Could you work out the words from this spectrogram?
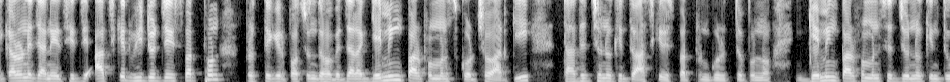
এই কারণে জানিয়েছি যে আজকের ভিডিওর যে স্মার্টফোন প্রত্যেকের পছন্দ হবে। যারা গেমিং পারফরমেন্স করছ আর কি, তাদের জন্য কিন্তু আজকের স্মার্টফোন গুরুত্বপূর্ণ। গেমিং পারফরমেন্সের জন্য কিন্তু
